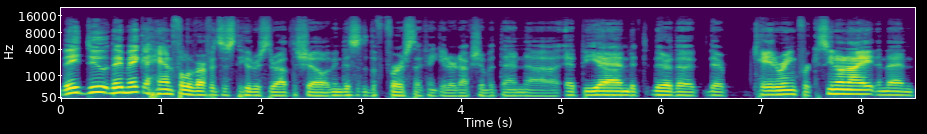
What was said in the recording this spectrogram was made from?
They do. They make a handful of references to Hooters throughout the show. I mean, this is the first, I think, introduction. But then uh, at the end, they're the they're catering for casino night, and then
